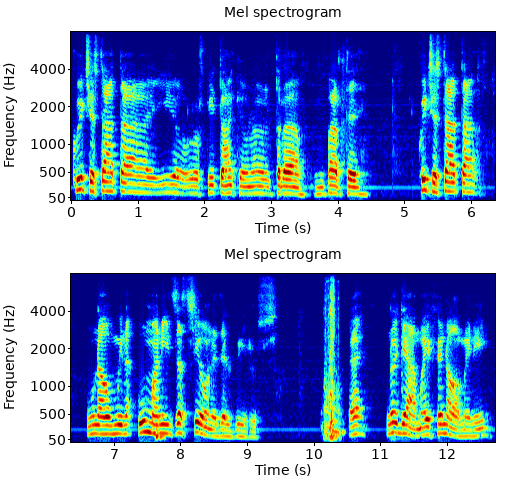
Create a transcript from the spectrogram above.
qui c'è stata, io l'ho scritto anche un'altra parte, qui c'è stata una umanizzazione del virus. Eh? Noi diamo ai fenomeni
